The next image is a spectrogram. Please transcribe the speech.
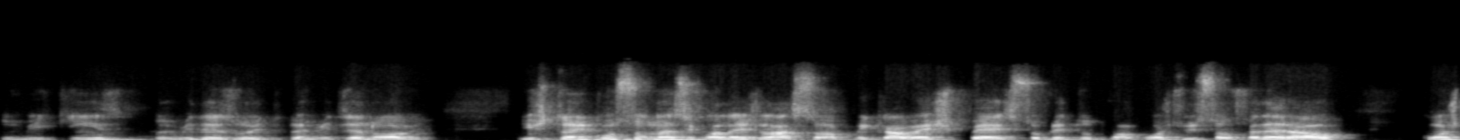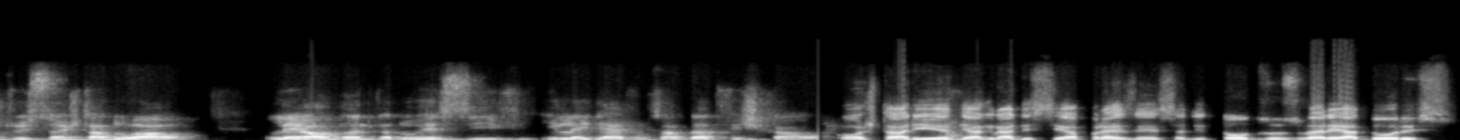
2015, 2018 e 2019 estão em consonância com a legislação aplicável à espécie, sobretudo com a Constituição Federal, Constituição Estadual, Lei Orgânica do Recife e Lei de Responsabilidade Fiscal. Gostaria de agradecer a presença de todos os vereadores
